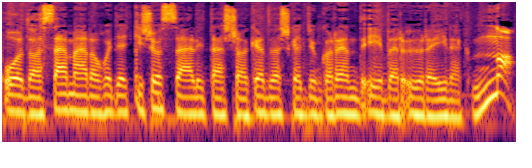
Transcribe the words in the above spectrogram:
oldal számára, hogy egy kis összeállítással kedveskedjünk a rend éber őreinek. Na!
